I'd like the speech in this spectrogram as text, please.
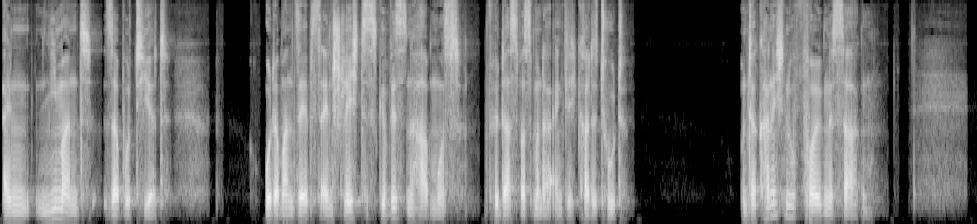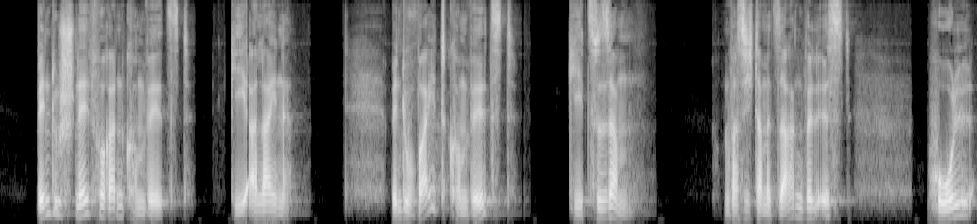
ein niemand sabotiert oder man selbst ein schlechtes Gewissen haben muss für das, was man da eigentlich gerade tut? Und da kann ich nur Folgendes sagen. Wenn du schnell vorankommen willst, geh alleine. Wenn du weit kommen willst, geh zusammen. Und was ich damit sagen will, ist, hol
